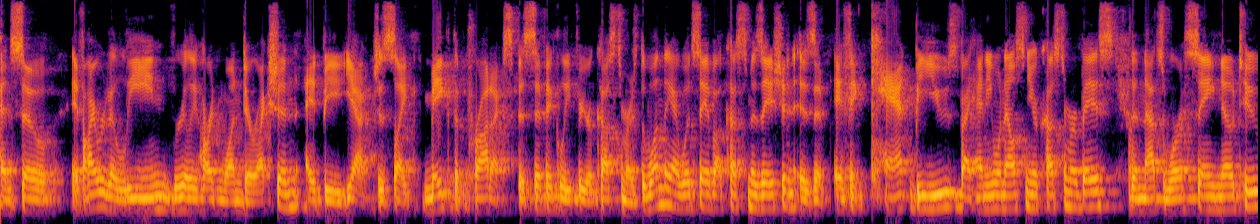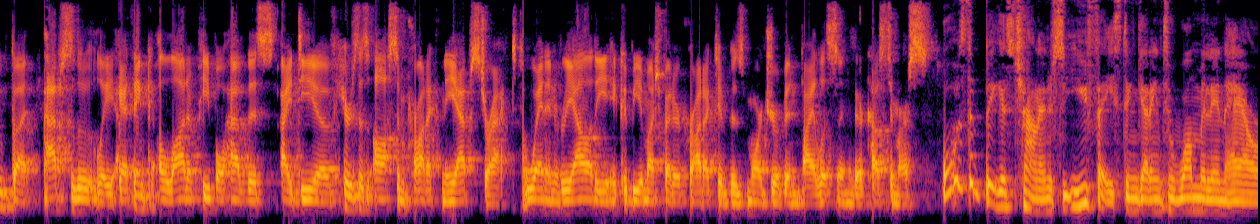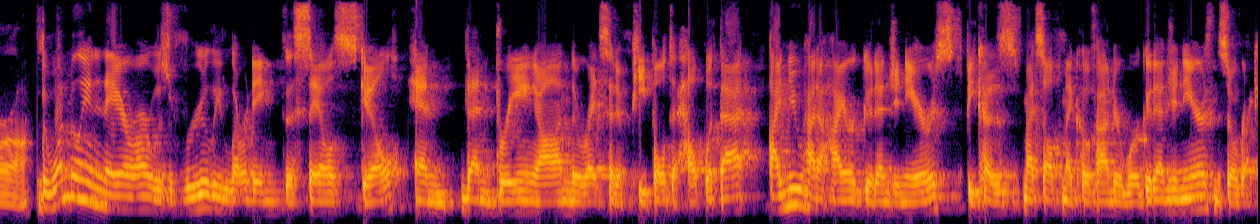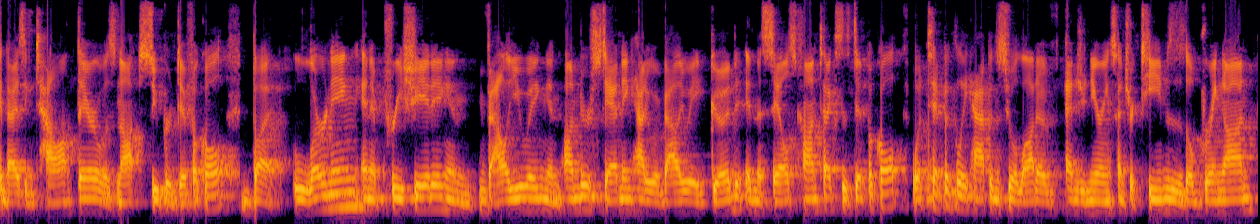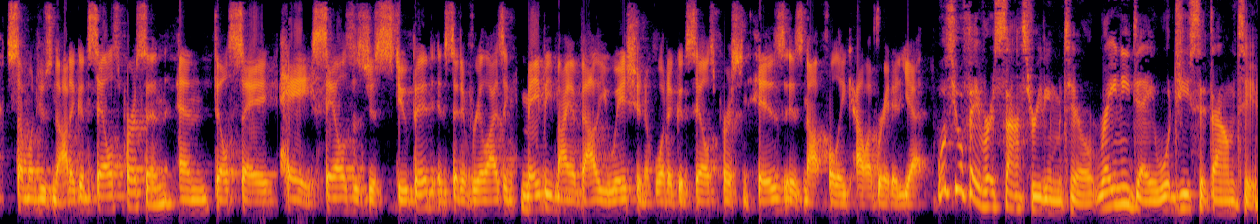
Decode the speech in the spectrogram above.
And so if I were to lean really hard in one direction, I'd be, yeah, just like make the product specifically for your customers. The one thing I would say about customization is if, if it can't be used by anyone else in your customer base, then that's worth saying no to. But absolutely, I think a lot of people have this idea of here's this awesome product in the abstract, when in reality, it could be a much better product if it was more driven by listening to their customers. What was the biggest challenge that you faced in getting to 1 million ARR? The 1 million in ARR was really learning the sales skill and then bringing on the right set of people to help with that. I knew how to hire good engineers because myself and my co founder were good engineers. And so recognizing talent there was not super difficult. But learning and appreciating and valuing and understanding how to evaluate good in the sales context is difficult. What typically happens to a lot of engineering centric teams is they'll bring on someone who's not a good salesperson and they'll say, hey, sales is just stupid, instead of realizing maybe my evaluation of what a good salesperson is is not fully calibrated yet. What's your favorite SaaS reading material? Rainy day, what do you sit down to?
